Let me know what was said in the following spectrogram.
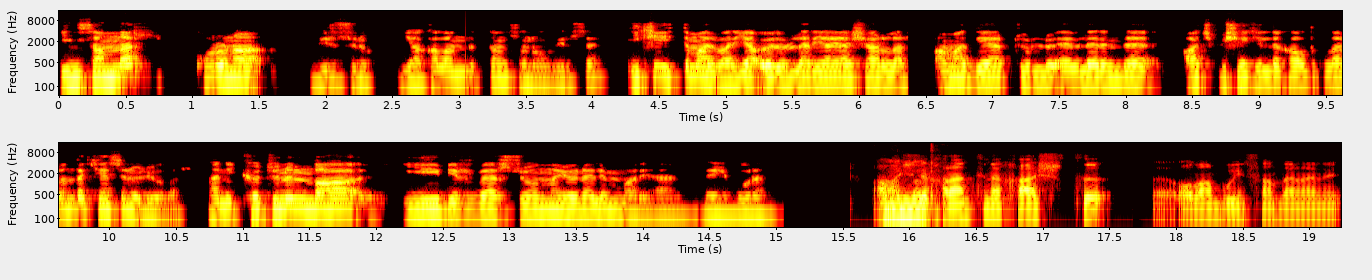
İnsanlar korona virüsünü yakalandıktan sonra o virüse iki ihtimal var. Ya ölürler ya yaşarlar. Ama diğer türlü evlerinde aç bir şekilde kaldıklarında kesin ölüyorlar. Hani kötünün daha iyi bir versiyonuna yönelim var yani mecburen. Ama işte Anladım. karantina karşıtı e, olan bu insanların hani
